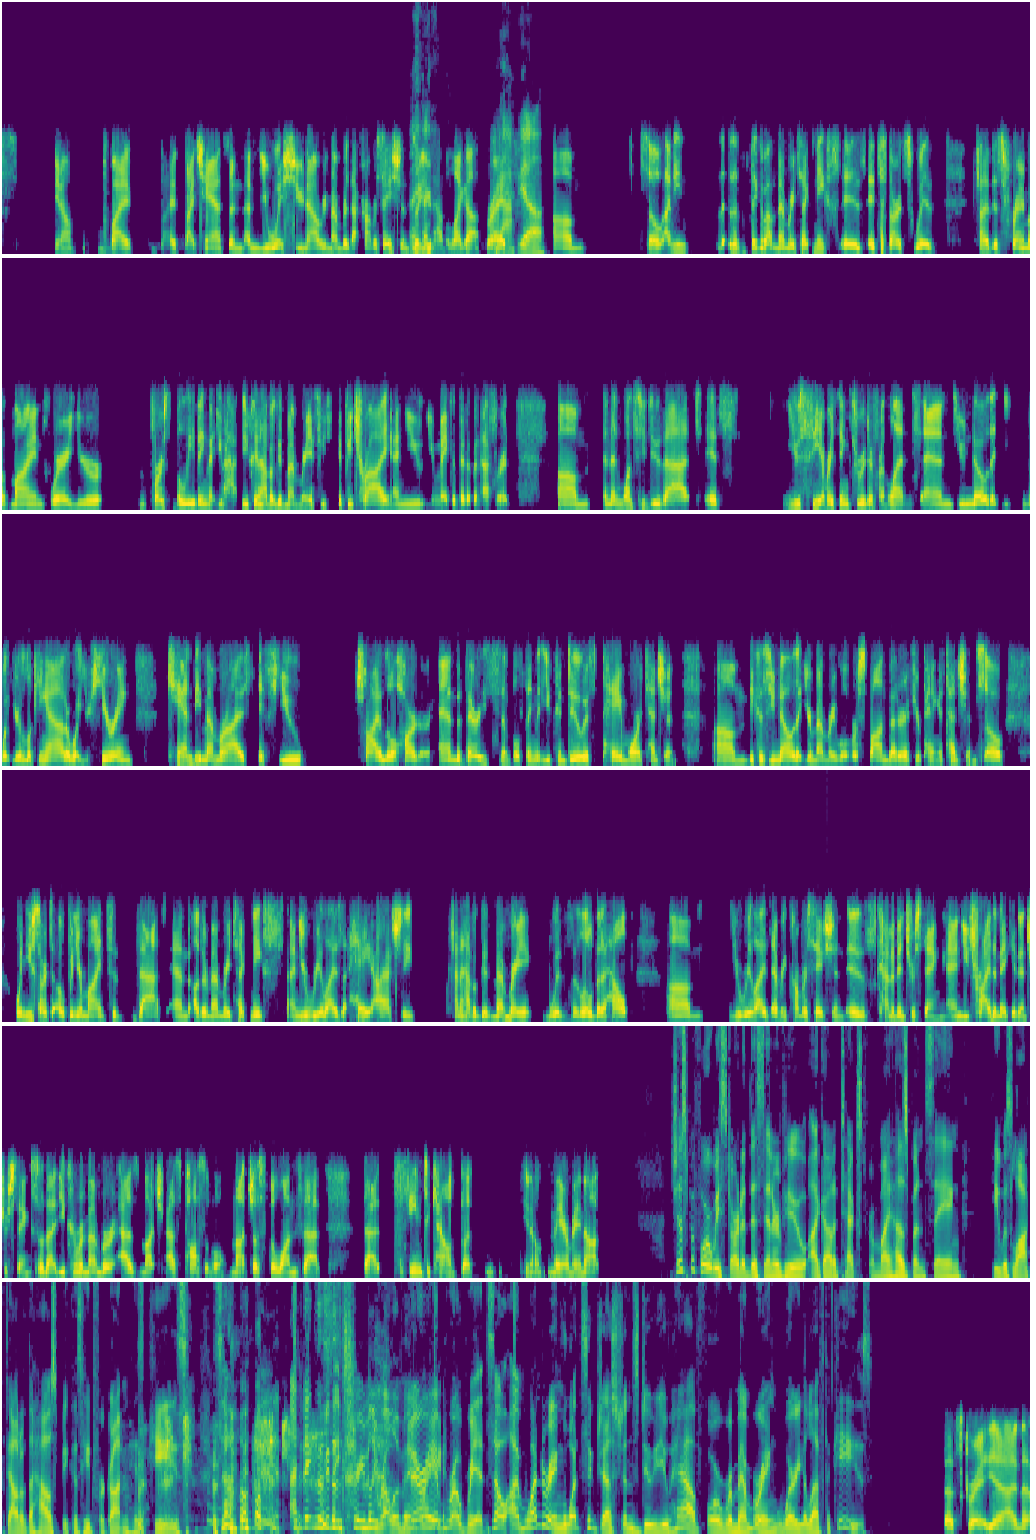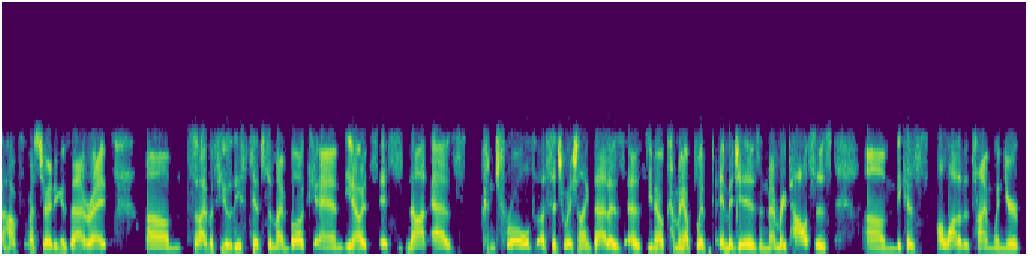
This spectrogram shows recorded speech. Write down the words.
you know, by by by chance, and and you wish you now remembered that conversation so you'd have a leg up, right? Yeah. Yeah. Um, so, I mean, the, thing about memory techniques is it starts with kind of this frame of mind where you're first believing that you ha- you can have a good memory if you if you try and you you make a bit of an effort. Um, and then once you do that, it's you see everything through a different lens, and you know that what you're looking at or what you're hearing can be memorized if you try a little harder. And the very simple thing that you can do is pay more attention um, because you know that your memory will respond better if you're paying attention. So when you start to open your mind to that and other memory techniques, and you realize that, hey, I actually kind of have a good memory with a little bit of help, um, you realize every conversation is kind of interesting and you try to make it interesting so that you can remember as much as possible, not just the ones that that seem to count, but you know, may or may not. Just before we started this interview, I got a text from my husband saying he was locked out of the house because he'd forgotten his keys. so I think this it's is extremely relevant, very right? appropriate. So I'm wondering what suggestions do you have for remembering where you left the keys? That's great. Yeah, and how frustrating is that, right? Um, so I have a few of these tips in my book, and you know, it's it's not as controlled a situation like that as as you know coming up with images and memory palaces um, because a lot of the time when you're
